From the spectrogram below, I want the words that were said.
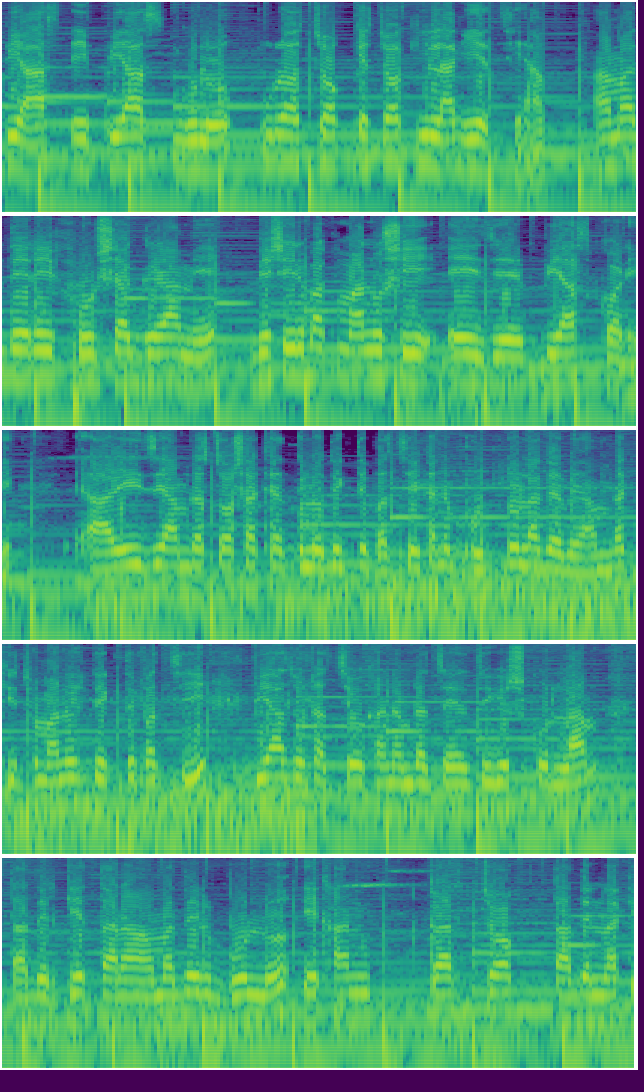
পেঁয়াজ, এই পেঁয়াজগুলো পুরো চককে চকই লাগিয়েছে। আম- আমাদের এই ফুরসা গ্রামে বেশিরভাগ মানুষই এই যে পেঁয়াজ করে। আর এই যে আমরা চষা ক্ষেতগুলো দেখতে পাচ্ছি, এখানে ভুট্টো লাগাবে। আমরা কিছু মানুষ দেখতে পাচ্ছি, পেঁয়াজ ওঠাচ্ছে ওখানে আমরা যে জিজ্ঞেস করলাম তাদেরকে, তারা আমাদের বলল, এখানকার চক তাদের নাকি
